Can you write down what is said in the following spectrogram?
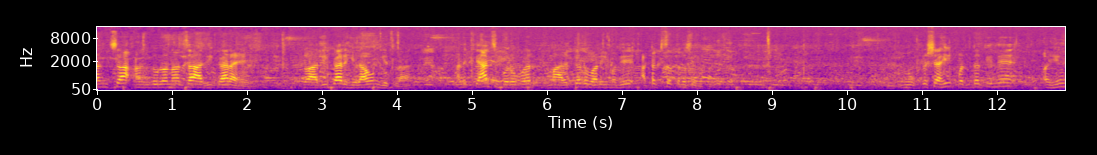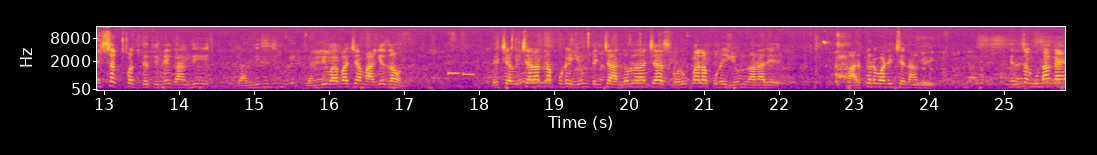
लोकांचा आंदोलनाचा अधिकार आहे. तो अधिकार हिरावून घेतला आणि त्याचबरोबर मार्केटवाडीमध्ये अटकसत्र सुरू केलं. लोकशाही पद्धतीने अहिंसक पद्धतीने गांधी गांधीजी गांधीबाबाच्या मागे जाऊन त्याच्या विचारांना पुढे घेऊन त्यांच्या आंदोलनाच्या स्वरूपाला पुढे घेऊन जाणारे मार्कडवाडीचे नागरिक त्यांचा गुन्हा काय?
